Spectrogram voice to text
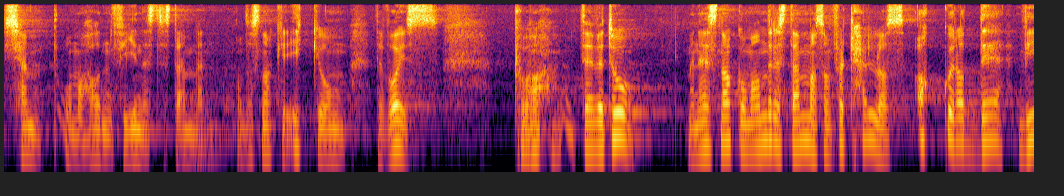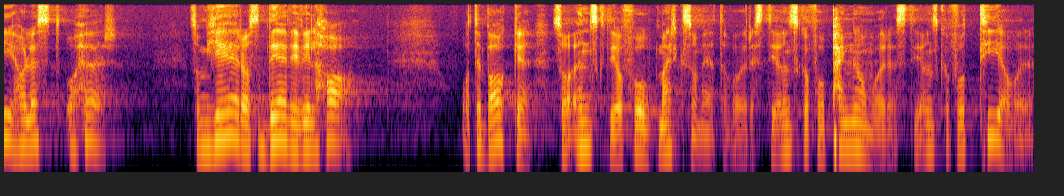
kjemper om å ha den fineste stemmen. Og Da snakker jeg ikke om The Voice på TV 2, men jeg snakker om andre stemmer som forteller oss akkurat det vi har lyst å høre. Som gir oss det vi vil ha. Og tilbake så ønsker de å få oppmerksomheten vår, de ønsker å få pengene våre, de ønsker å få tida vår.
